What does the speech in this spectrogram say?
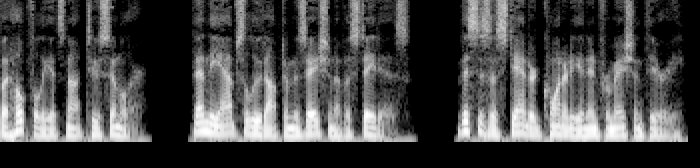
but hopefully it's not too similar. Then the absolute optimization of a state is. This is a standard quantity in information theory,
